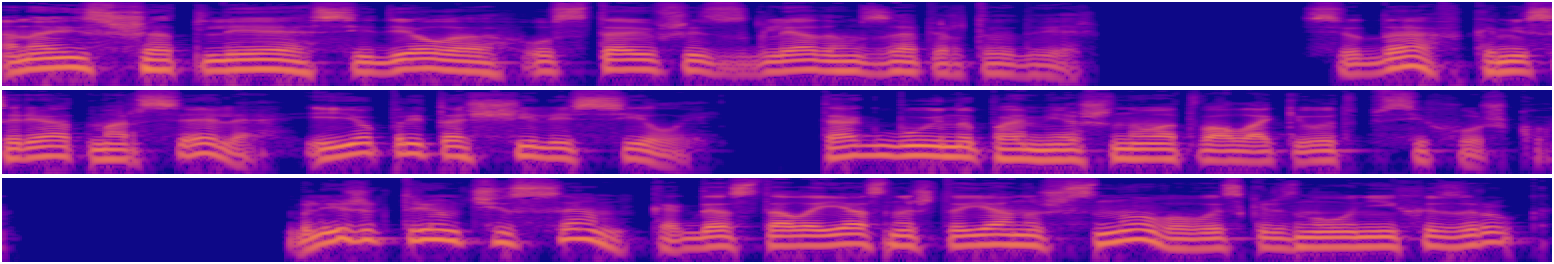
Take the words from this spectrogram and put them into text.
Она из шатле сидела, уставившись взглядом в запертую дверь. Сюда, в комиссариат Марселя, ее притащили силой. Так буйно помешанного отволакивают в психушку. Ближе к трем часам, когда стало ясно, что Януш снова выскользнул у них из рук,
